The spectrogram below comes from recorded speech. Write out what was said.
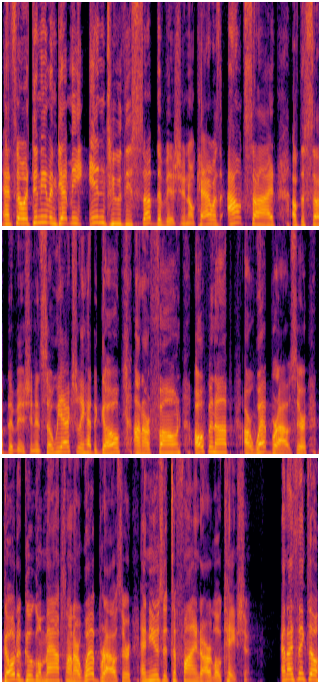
And so it didn't even get me into the subdivision, okay? I was outside of the subdivision. And so we actually had to go on our phone, open up our web browser, go to Google Maps on our web browser, and use it to find our location. And I think, though,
